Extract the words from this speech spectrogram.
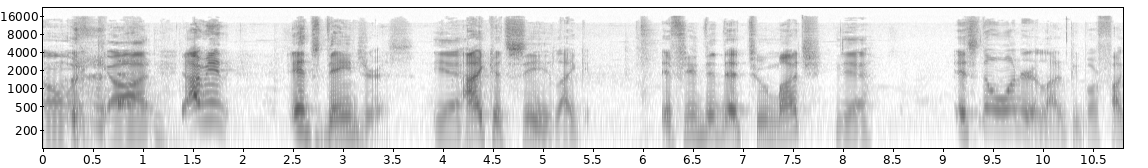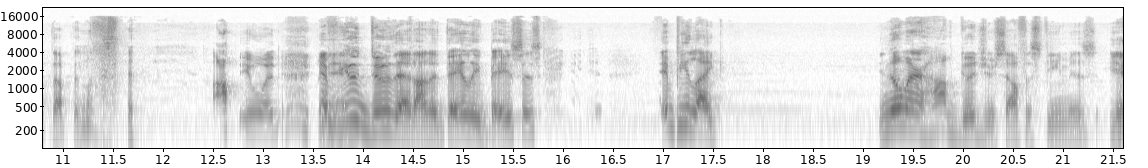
oh my God. I mean, it's dangerous. Yeah. I could see, like, if you did that too much, yeah. It's no wonder a lot of people are fucked up in Hollywood. If Yeah. you do that on a daily basis, it'd be like, no matter how good your self esteem is, Yeah.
